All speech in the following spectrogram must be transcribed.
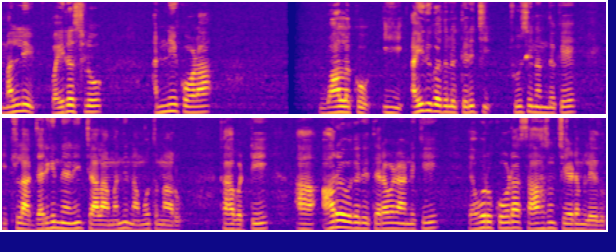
మళ్ళీ వైరస్లు అన్నీ కూడా వాళ్ళకు ఈ ఐదు గదులు తెరిచి చూసినందుకే ఇట్లా జరిగిందని చాలామంది నమ్ముతున్నారు. కాబట్టి ఆ ఆరవ గది తెరవడానికి ఎవరు కూడా సాహసం చేయడం లేదు.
